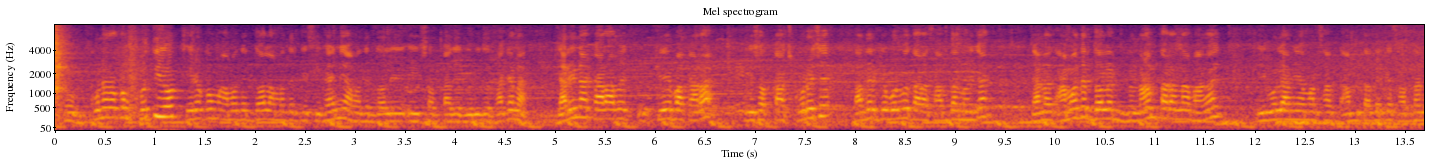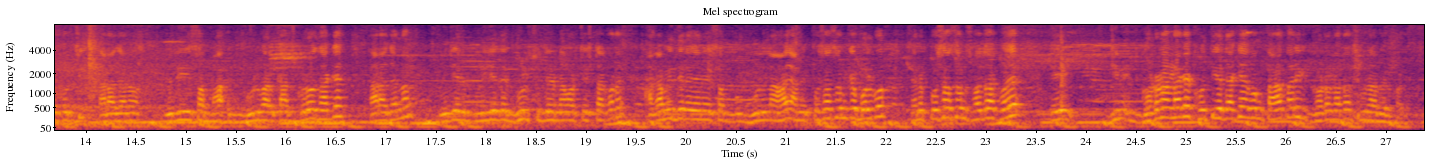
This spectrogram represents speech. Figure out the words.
কোনো রকম ক্ষতি হোক, এরকম আমাদের দল আমাদেরকে শেখায়নি, আমাদের দলে এই সব কাজে জড়িত থাকে না। জানি না কারা কে বা কারা এইসব কাজ করেছে, তাদেরকে বলব তারা সাবধান হয়ে যাক। যেন আমাদের দলের নাম তারা না ভাঙায়, এই বলে আমি আমার আমি তাদেরকে সাবধান করছি। তারা যেন যদি সব ভুলভাল কাজ করেও থাকে, তারা যেন নিজের, নিজেদের ভুল শুধরে নেওয়ার চেষ্টা করে। আগামী দিনে যেন এসব ভুল না হয়, আমি প্রশাসনকে বলব যেন প্রশাসন সজাগ হয়ে এই জিনি- ঘটনাটাকে খতিয়ে দেখে এবং তাড়াতাড়ি ঘটনাটা সুরা বের করে।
